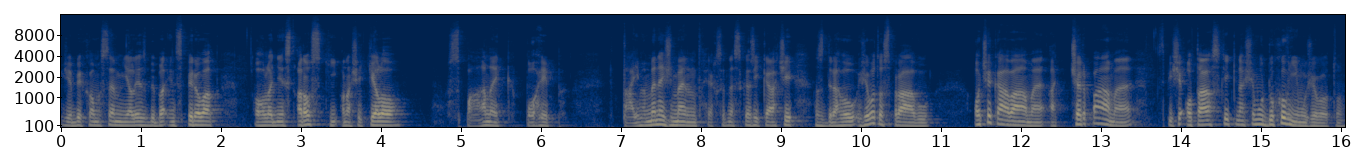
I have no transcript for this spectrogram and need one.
že bychom se měli z Bible inspirovat ohledně starostí o naše tělo, spánek, pohyb, time management, jak se dneska říká, či zdravou životosprávu. Očekáváme a čerpáme spíše otázky k našemu duchovnímu životu.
